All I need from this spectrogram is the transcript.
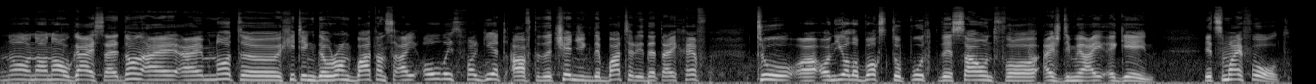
No, no, no, guys. I don't. I I'm not uh, hitting the wrong buttons. I always forget after the changing the battery that I have to uh, on yellow box to put the sound for HDMI again. It's my fault.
